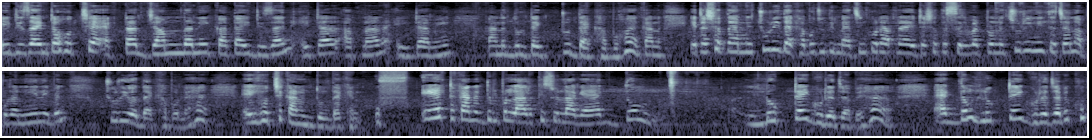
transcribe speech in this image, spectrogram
এই ডিজাইনটা হচ্ছে একটা জামদানি কাটাই ডিজাইন। এটার আপনার, এইটা আমি কানের দুলটা একটু দেখাবো হ্যাঁ? কারণ এটার সাথে আমি চুড়ি দেখাবো। যদি ম্যাচিং করে আপনারা এটার সাথে সিলভার টোনে চুড়ি নিতে চান আপনারা নিয়ে নেবেন। চুড়িও দেখাবো না হ্যাঁ? এই হচ্ছে কানের দুল, দেখেন। উফ একটা কানের দুল পর লাল কিছু লাগে, একদম লুকটাই ঘুরে যাবে হ্যাঁ? একদম লুকটাই ঘুরে যাবে। খুব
